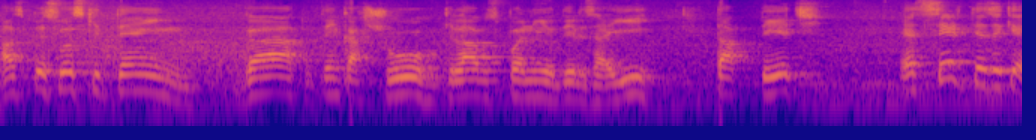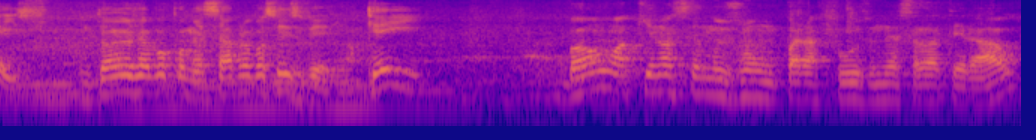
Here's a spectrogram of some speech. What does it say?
as pessoas que têm gato, tem cachorro que lava os paninhos deles aí, tapete. É certeza que é isso. Então eu já vou começar para vocês verem, ok? Bom, aqui nós temos um parafuso nessa lateral.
